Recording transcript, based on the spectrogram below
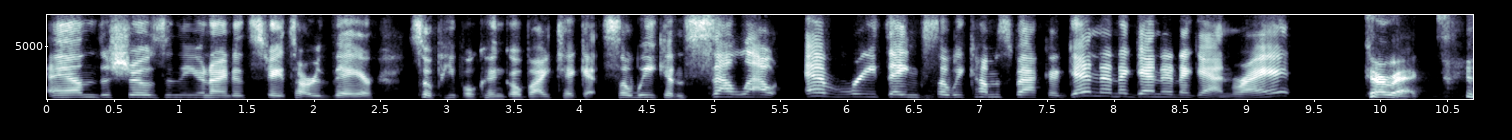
and the shows in the United States are there so people can go buy tickets so we can sell out everything so he comes back again and again and again, right? correct.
